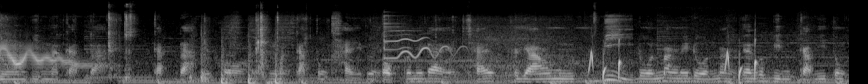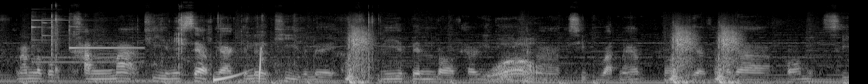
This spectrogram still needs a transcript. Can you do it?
ยุงบินมากัดดากกัดดากไม่พอมากัดตรงไข่ด้วยตบก็ไม่ได้ใช้พยายามมือบี้โดนบ้างไม่โดนบ้างแล้วก็บินกลับนี่ตรงนั้นเราก็คันมากขี้ไม่แซ่บอยากจะเลิกขี้ไปเลย นี่จะเป็นหลอด LED ขนาด 10 วัตต์นะครับหลอดเกียร์ธรรมดาพร้อมสี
